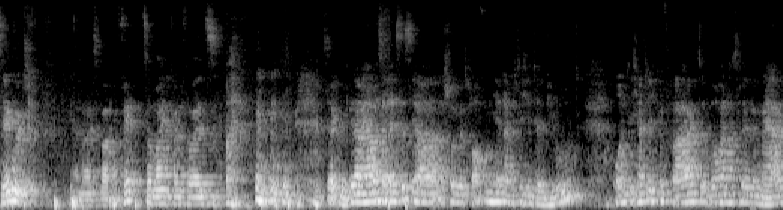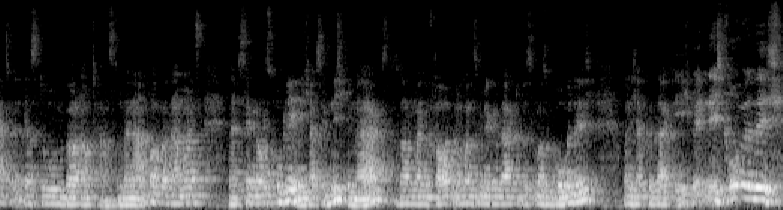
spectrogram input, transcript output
Sehr gut. Ja, es war perfekt zur Main-Konferenz. Sehr gut. Genau, wir haben uns ja letztes Jahr schon getroffen hier, da habe ich dich interviewt. Und ich habe dich gefragt, woran hast du denn gemerkt, dass du einen Burnout hast? Und deine Antwort war damals, das ist ja genau das Problem. Ich habe es eben nicht gemerkt, sondern meine Frau hat irgendwann zu mir gesagt, du bist immer so grummelig. Und ich habe gesagt, ich bin nicht grummelig.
